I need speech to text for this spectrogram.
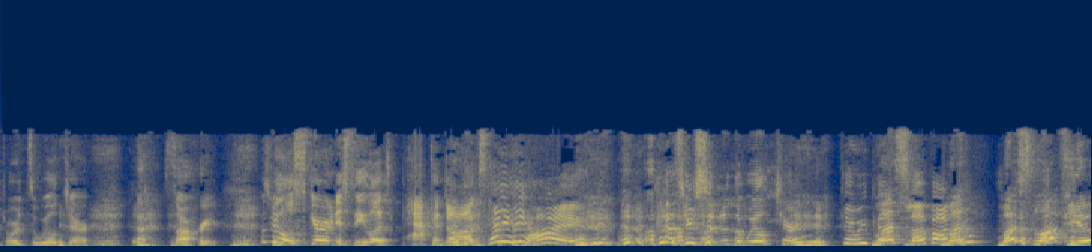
towards the wheelchair. Sorry, it must be a little scary to see like pack of dogs. Hey, hey, hi! Because you're sitting in the wheelchair. Can we pass must love on mu- you? must love you.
